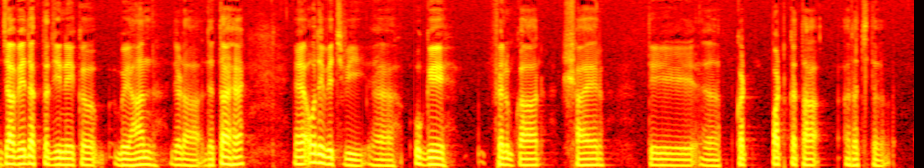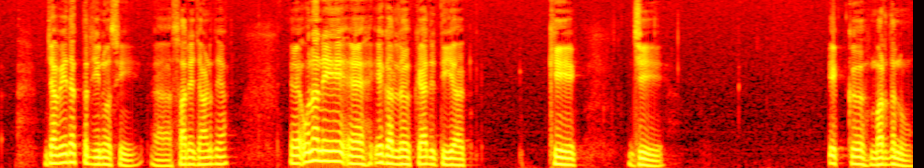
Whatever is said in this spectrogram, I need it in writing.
ਜਾਵੇਦ ਅਖਤਰ ਜੀ ਨੇ ਇੱਕ ਬਿਆਨ ਜਿਹੜਾ ਦਿੱਤਾ ਹੈ ਅ, ਉਹਦੇ ਵਿੱਚ ਵੀ ਅ, ਉੱਗੇ ਫਿਲਮਕਾਰ ਸ਼ਾਇਰ ਤੇ ਅ, ਕਟ- ਪਟਕਥਾ ਰਚਤ ਜਾਵੇਦ ਅਖਤਰ ਜੀ ਨੂੰ ਅਸੀਂ ਅ, ਸਾਰੇ ਜਾਣਦੇ ਹਾਂ। ਅ, ਉਹਨਾਂ ਨੇ ਅ, ਇਹ ਗੱਲ ਕਹਿ ਦਿੱਤੀ ਆ ਕਿ ਜੇ ਇੱਕ ਮਰਦ ਨੂੰ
